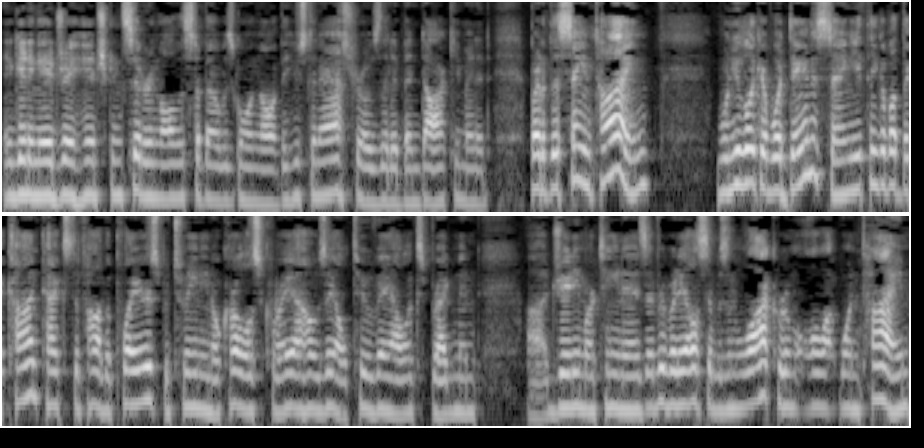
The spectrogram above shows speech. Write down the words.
in getting AJ Hinch considering all the stuff that was going on with the Houston Astros that had been documented. But at the same time, when you look at what Dan is saying, you think about the context of how the players between, you know, Carlos Correa, Jose Altuve, Alex Bregman, uh, JD Martinez, everybody else that was in the locker room all at one time,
